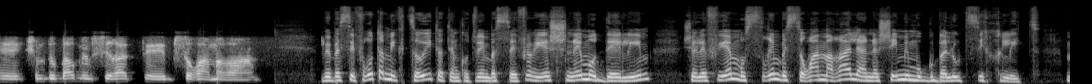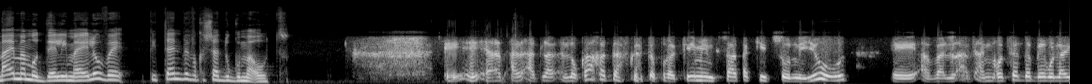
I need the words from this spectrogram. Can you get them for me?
אה, כשמדובר במסירת בשורה מרה. ובספרות המקצועית, אתם כותבים בספר, יש שני מודלים שלפיהם מוסרים בשורה מרה לאנשים עם מוגבלות שכלית. מהם המודלים האלו? ותיתן בבקשה דוגמאות. את לוקחת דווקא את הפרקים עם קצת הקיצוניות, אבל אני רוצה לדבר אולי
